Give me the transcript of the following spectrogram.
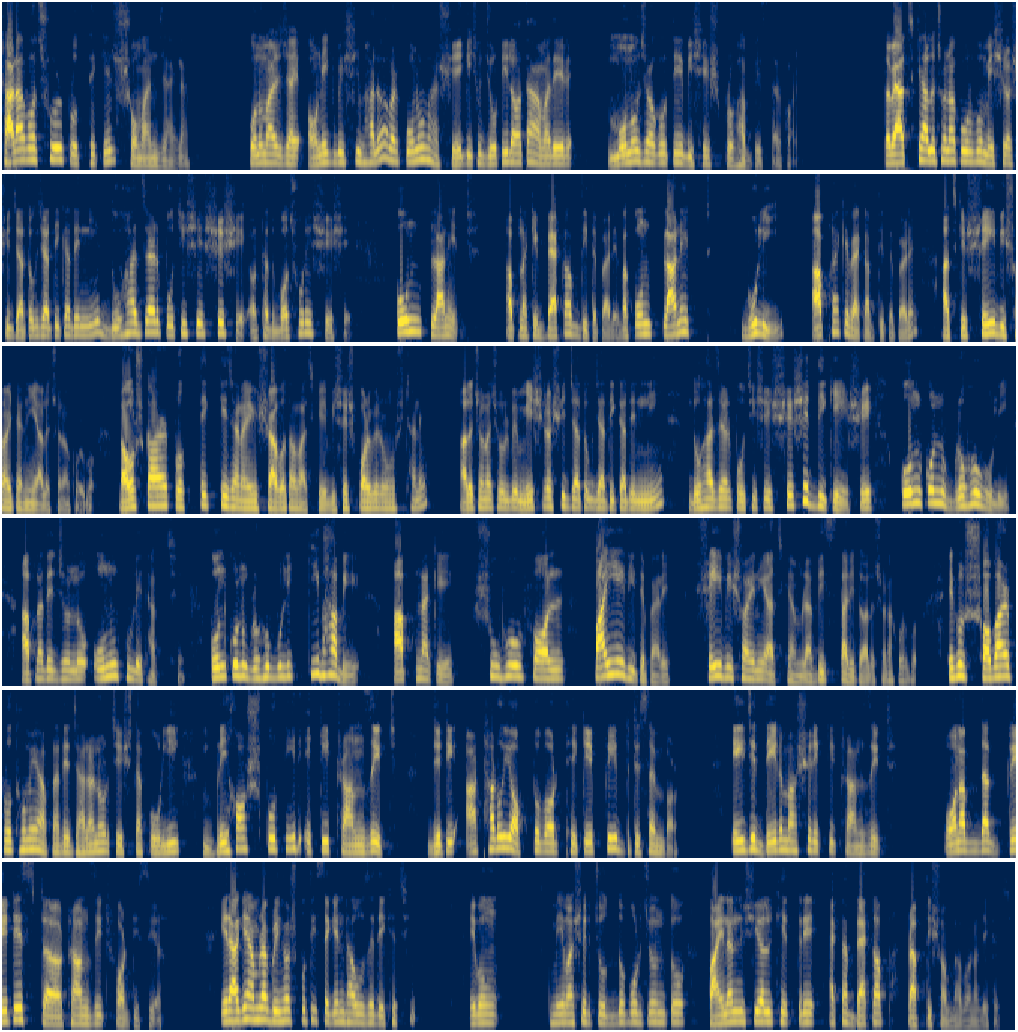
সারা বছর প্রত্যেকের সমান যায় না। কোনো মাস যায় অনেক বেশি ভালো, আবার কোনো মাসে কিছু জটিলতা আমাদের মনোজগতে বিশেষ প্রভাব বিস্তার করে। তবে আজকে আলোচনা করব মেষ রাশির জাতক জাতিকাদের নিয়ে দু হাজার পঁচিশের শেষে, অর্থাৎ বছরের শেষে, কোন প্ল্যানেট আপনাকে ব্যাকআপ দিতে পারে বা কোন প্ল্যানেটগুলি আপনাকে ব্যাকআপ দিতে পারে। আজকে সেই বিষয়টা নিয়ে আলোচনা করব। নমস্কার, প্রত্যেককে জানাই স্বাগতম আজকের বিশেষ পর্বের অনুষ্ঠানে। আলোচনা চলবে মেষ রাশির জাতক জাতিকাদের নিয়ে। দু হাজার পঁচিশের শেষের দিকে এসে কোন কোন গ্রহগুলি আপনাদের জন্য অনুকূলে থাকছে? কোন কোন গ্রহগুলি কীভাবে আপনাকে শুভ ফল পাইয়ে দিতে পারে? সেই বিষয় নিয়ে আজকে আমরা বিস্তারিত আলোচনা করব। দেখুন, সবার প্রথমে আপনাদের জানানোর চেষ্টা করি, বৃহস্পতির একটি ট্রানজিট, যেটি আঠারোই অক্টোবর থেকে ফিফথ ডিসেম্বর। এই যে দেড় মাসের একটি transit one of the greatest transit for this year এর আগে আমরা বৃহস্পতি সেকেন্ড হাউসে দেখেছি এবং মে মাসের চোদ্দ পর্যন্ত ফাইন্যান্সিয়াল ক্ষেত্রে একটা ব্যাকআপ প্রাপ্তির সম্ভাবনা দেখেছি।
